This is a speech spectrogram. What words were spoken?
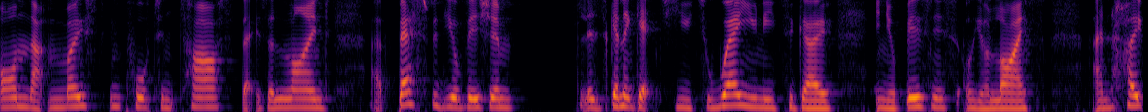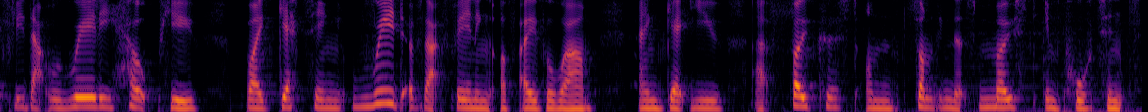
on that most important task that is aligned best with your vision. It's going to get you to where you need to go in your business or your life. And hopefully, that will really help you by getting rid of that feeling of overwhelm and get you uh, focused on something that's most important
